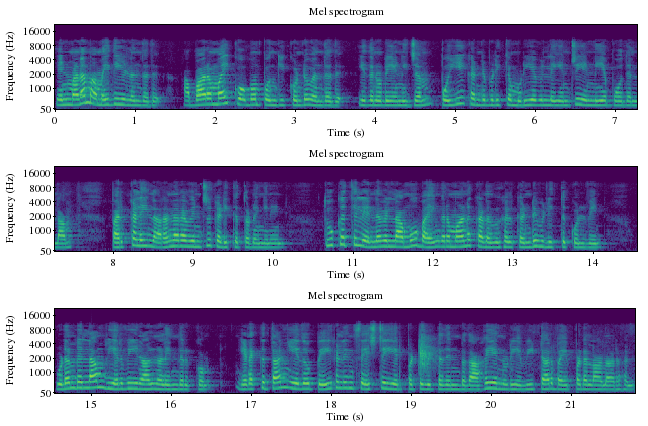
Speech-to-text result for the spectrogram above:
என் மனம் அமைதி இழந்தது. அபாரமாய் கோபம் பொங்கிக் கொண்டு வந்தது. இதனுடைய நிஜம் பொய்யை கண்டுபிடிக்க முடியவில்லை என்று எண்ணிய போதெல்லாம் பற்களை நரநரவென்று கடிக்கத் தொடங்கினேன். தூக்கத்தில் என்னவெல்லாமோ பயங்கரமான கனவுகள் கண்டு விழித்துக் கொள்வேன். உடம்பெல்லாம் வியர்வையினால் நனைந்திருக்கும் எனக்குத்தான் ஏதோ பேய்களின் சேஷ்டை ஏற்பட்டு விட்டதென்பதாக என்னுடைய வீட்டார் பயப்படலானார்கள்.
